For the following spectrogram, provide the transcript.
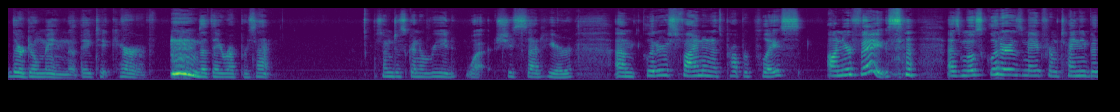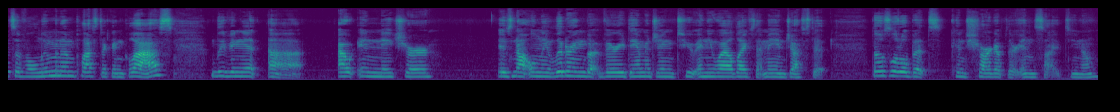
their domain that they take care of, that they represent. So I'm just going to read what she said here. Um, glitter is fine in its proper place on your face, as most glitter is made from tiny bits of aluminum, plastic, and glass. Leaving it uh, out in nature is not only littering but very damaging to any wildlife that may ingest it. Those little bits can shard up their insides, you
